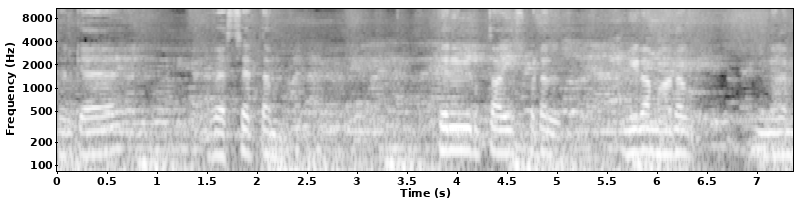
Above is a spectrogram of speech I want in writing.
फिर क्या है? वैस्यतम किरण गुप्ता हॉस्पिटल मीरा माधव नीलम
